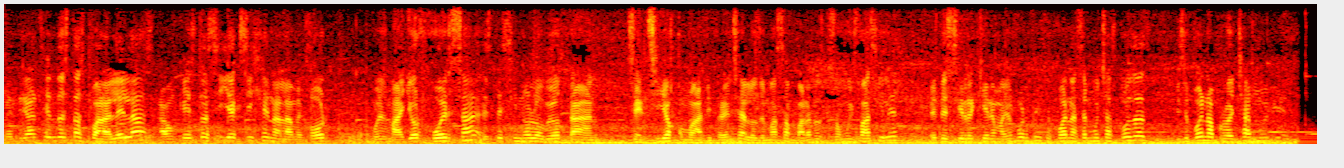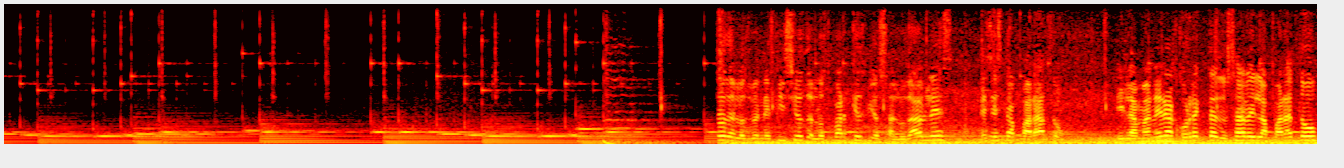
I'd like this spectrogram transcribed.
vendrían siendo estas paralelas, aunque estas sí ya exigen a lo mejor pues mayor fuerza, este sí no lo veo tan sencillo como a diferencia de los demás aparatos que son muy fáciles, este sí requiere mayor fuerza y se pueden hacer muchas cosas y se pueden aprovechar muy bien. De los beneficios de los parques biosaludables es este aparato. Y la manera correcta de usar el aparato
